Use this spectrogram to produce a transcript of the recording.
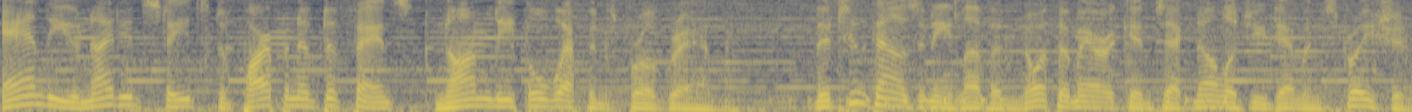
and the United States Department of Defense Non-Lethal Weapons Program. The 2011 North American Technology Demonstration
